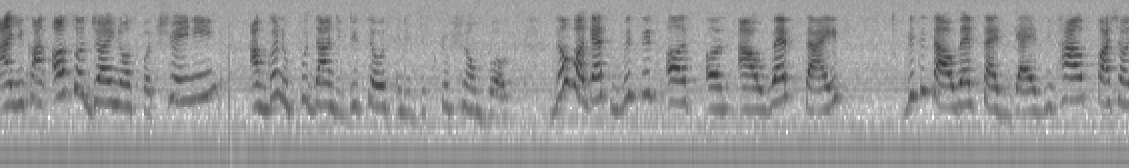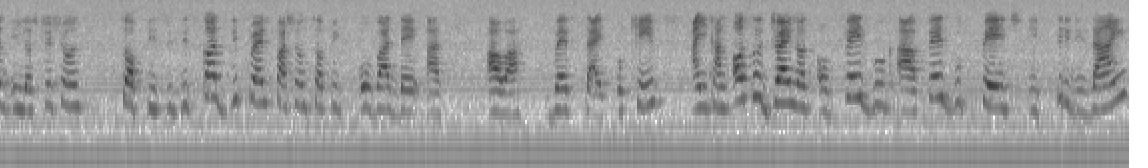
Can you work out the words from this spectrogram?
And you can also join us for training. I'm going to put down the details in the description box don't forget to visit us on our website. Visit our website guys. We have fashion illustration topics. We discuss different fashion topics over there at our website okay? And you can also join us on facebook. Our facebook page is city designs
